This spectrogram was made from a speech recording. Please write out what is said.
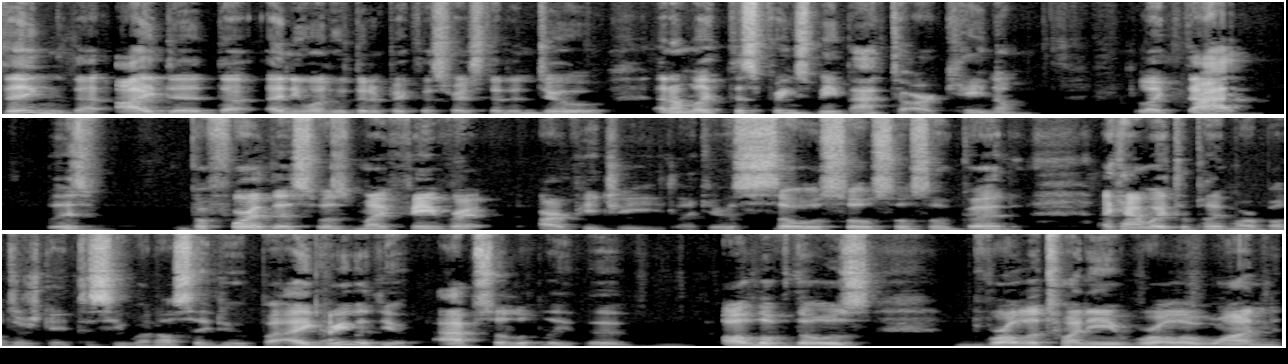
thing that I did that anyone who didn't pick this race didn't do. And I'm like, this brings me back to Arcanum. Like that that is before this was my favorite RPG. Like it was so, so, so, so good. I can't wait to play more Baldur's Gate to see what else they do. But I agree with you. Absolutely. The, all of those roll a 20, roll a one,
